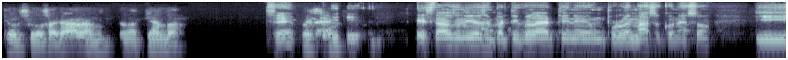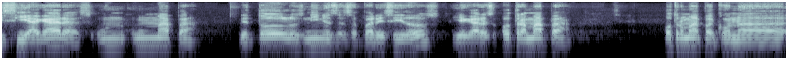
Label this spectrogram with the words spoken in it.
que se los agarran en la tienda. sí. Pues sí. Y Estados Unidos en particular tiene un problemazo con eso. Y si agarras un, un mapa de todos los niños desaparecidos agarras otra mapa, otro mapa con ah,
